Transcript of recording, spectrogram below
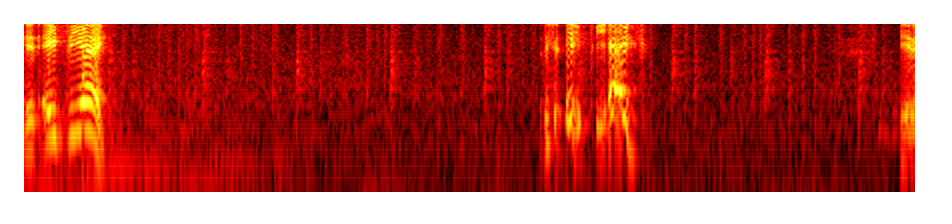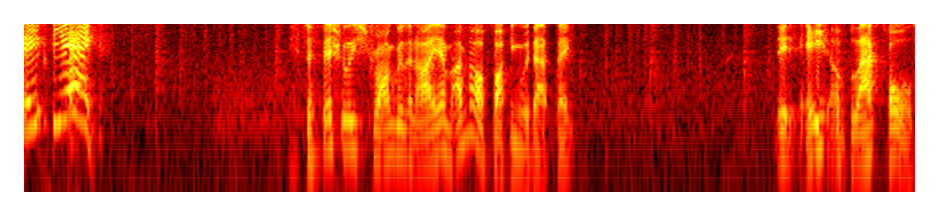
It ate the egg! It ate the egg! It ate the egg! It's officially stronger than I am? I'm not fucking with that thing. It ate a black hole.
